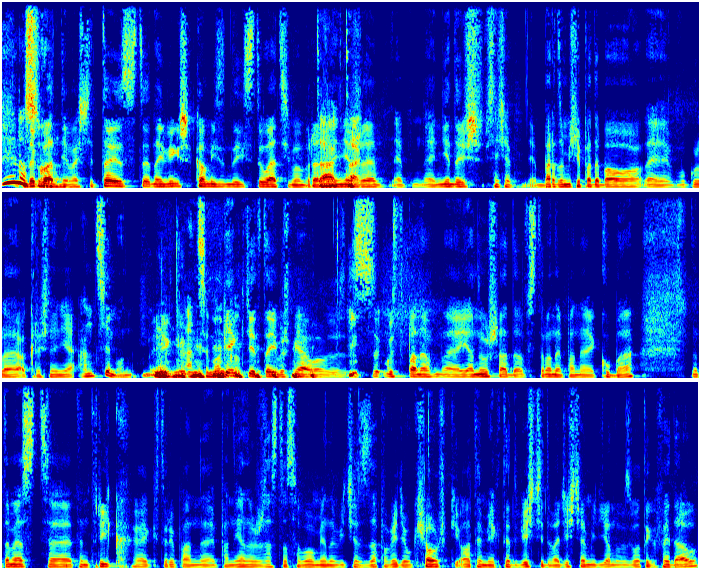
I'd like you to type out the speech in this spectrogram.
Nie no Dokładnie, właśnie. To jest największy komizm tej sytuacji, mam wrażenie, tak, tak. że e, nie dość, w sensie bardzo mi się podobało e, w ogóle określenie ancymon. Ancymon. Pięknie tutaj brzmiało z ust pana Janusza do, w stronę pana Kuba. Natomiast e, ten trik, e, który pan, pan Janusz zastosował, mianowicie zapowiedział książki o tym, jak te 220 milionów złotych wydał,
